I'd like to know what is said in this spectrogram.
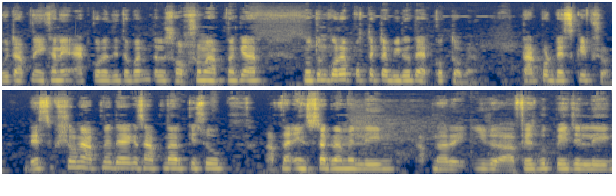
ওইটা আপনি এখানে অ্যাড করে দিতে পারেন। তাহলে সবসময় আপনাকে আর নতুন করে প্রত্যেকটা ভিডিওতে অ্যাড করতে হবে। না তারপর ডেসক্রিপশন ডেসক্রিপশনে আপনি দেখা গেছে আপনার কিছু, আপনার ইনস্টাগ্রামের লিঙ্ক আপনার ফেসবুক পেজের লিঙ্ক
